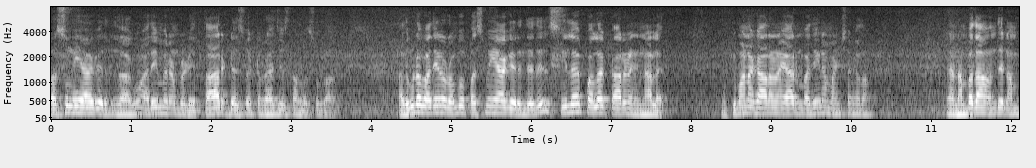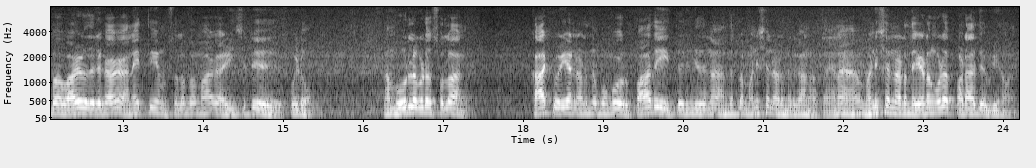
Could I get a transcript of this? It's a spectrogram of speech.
பசுமையாக இருந்ததாகவும் அதே மாதிரி நம்மளுடைய தார் டெசர்ட்னு ராஜஸ்தானில் சொல்லுவாங்க. அது கூட பார்த்திங்கன்னா ரொம்ப பசுமையாக இருந்தது. சில பல காரணங்களால். முக்கியமான காரணம் யாருன்னு பார்த்தீங்கன்னா மனுஷங்க தான். ஏன்னா நம்ம தான் வந்து நம்ம வாழ்வதற்காக அனைத்தையும் சுலபமாக அழிச்சிட்டு போயிடுவோம். நம்ம ஊரில் கூட சொல்லுவாங்க காட்டு வழியாக நடந்து போகும்போது ஒரு பாதை தெரிஞ்சதுன்னா அந்த இடத்துல மனுஷன் நடந்திருக்கான்னு அர்த்தம். ஏன்னா மனுஷன் நடந்த இடம் கூட படாது அப்படின்னு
